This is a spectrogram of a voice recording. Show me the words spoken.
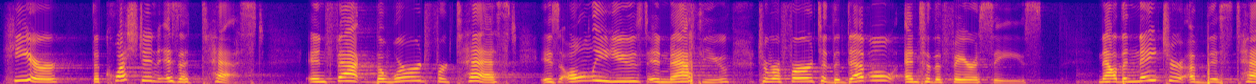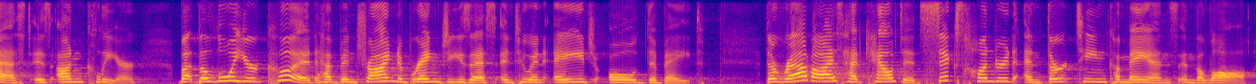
Here, the question is a test. In fact, the word for test is only used in Matthew to refer to the devil and to the Pharisees. Now, the nature of this test is unclear. But the lawyer could have been trying to bring Jesus into an age old debate. The rabbis had counted 613 commands in the law,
